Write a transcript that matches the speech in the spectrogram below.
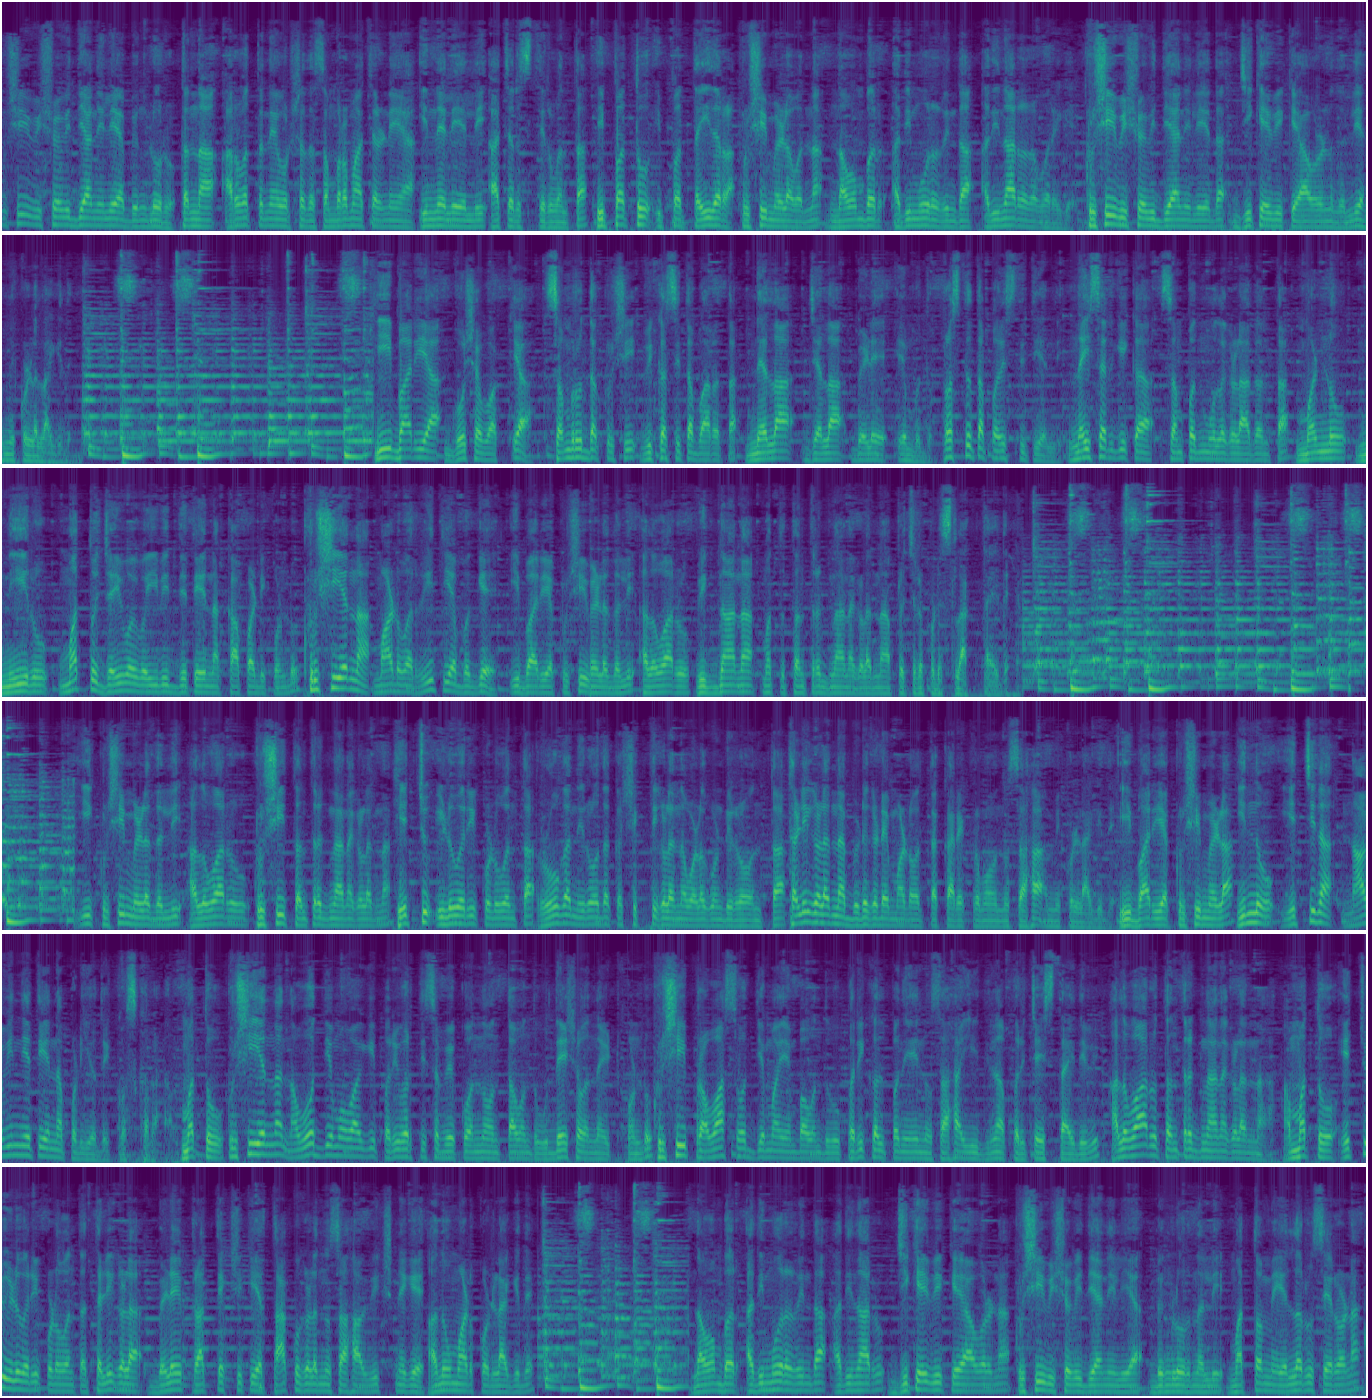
ಕೃಷಿ ವಿಶ್ವವಿದ್ಯಾನಿಲಯ ಬೆಂಗಳೂರು ತನ್ನ ಅರವತ್ತನೇ ವರ್ಷದ ಸಂಭ್ರಮಾಚರಣೆಯ ಹಿನ್ನೆಲೆಯಲ್ಲಿ ಆಚರಿಸುತ್ತಿರುವಂತಹ ಇಪ್ಪತ್ತು ಇಪ್ಪತ್ತೈದರ ಕೃಷಿ ಮೇಳವನ್ನ ನವೆಂಬರ್ ಹದಿಮೂರರಿಂದ ಹದಿನಾರರವರೆಗೆ ಕೃಷಿ ವಿಶ್ವವಿದ್ಯಾನಿಲಯದ ಜಿಕೆವಿಕೆ ಆವರಣದಲ್ಲಿ ಹಮ್ಮಿಕೊಳ್ಳಲಾಗಿದೆ. ಈ ಬಾರಿಯ ಘೋಷವಾಕ್ಯ, ಸಮೃದ್ಧ ಕೃಷಿ, ವಿಕಸಿತ ಭಾರತ, ನೆಲ, ಜಲ, ಬೆಳೆ ಎಂಬುದು. ಪ್ರಸ್ತುತ ಪರಿಸ್ಥಿತಿಯಲ್ಲಿ ನೈಸರ್ಗಿಕ ಸಂಪನ್ಮೂಲಗಳಾದಂತ ಮಣ್ಣು, ನೀರು ಮತ್ತು ಜೈವ ವೈವಿಧ್ಯತೆಯನ್ನ ಕಾಪಾಡಿಕೊಂಡು ಕೃಷಿಯನ್ನ ಮಾಡುವ ರೀತಿಯ ಬಗ್ಗೆ ಈ ಬಾರಿಯ ಕೃಷಿ ಮೇಳದಲ್ಲಿ ಹಲವಾರು ವಿಜ್ಞಾನ ಮತ್ತು ತಂತ್ರಜ್ಞಾನಗಳನ್ನ ಪ್ರಚುರಪಡಿಸಲಾಗ್ತಾ ಇದೆ. ಈ ಕೃಷಿ ಮೇಳದಲ್ಲಿ ಹಲವಾರು ಕೃಷಿ ತಂತ್ರಜ್ಞಾನಗಳನ್ನ ಹೆಚ್ಚು ಇಳುವರಿ ಕೊಡುವಂತ ರೋಗ ನಿರೋಧಕ ಶಕ್ತಿಗಳನ್ನ ಒಳಗೊಂಡಿರುವಂತ ತಳಿಗಳನ್ನ ಬಿಡುಗಡೆ ಮಾಡುವಂತ ಕಾರ್ಯಕ್ರಮವನ್ನು ಸಹ ಹಮ್ಮಿಕೊಳ್ಳಲಾಗಿದೆ. ಈ ಬಾರಿಯ ಕೃಷಿ ಮೇಳ ಇನ್ನು ಹೆಚ್ಚಿನ ನಾವೀನ್ಯತೆಯನ್ನ ಪಡೆಯೋದಕ್ಕೋಸ್ಕರ ಮತ್ತು ಕೃಷಿಯನ್ನ ನವೋದ್ಯಮವಾಗಿ ಪರಿವರ್ತಿಸಬೇಕು ಅನ್ನುವಂತ ಒಂದು ಉದ್ದೇಶವನ್ನ ಇಟ್ಟುಕೊಂಡು ಕೃಷಿ ಪ್ರವಾಸೋದ್ಯಮ ಎಂಬ ಒಂದು ಪರಿಕಲ್ಪನೆಯನ್ನು ಸಹ ಈ ದಿನ ಪರಿಚಯಿಸ್ತಾ ಇದ್ದೀವಿ. ಹಲವಾರು ತಂತ್ರಜ್ಞಾನಗಳನ್ನ ಮತ್ತು ಹೆಚ್ಚು ಇಳುವರಿ ಕೊಡುವಂತ ತಳಿಗಳ ಬೆಳೆ ಪ್ರಾತ್ಯಕ್ಷಿಕೆಯ ತಾಕುಗಳನ್ನು ಸಹ ವೀಕ್ಷಣೆಗೆ ಅನುವು ಮಾಡಿಕೊಡಲಾಗಿದೆ. ನವೆಂಬರ್ ಹದಿಮೂರರಿಂದ ಹದಿನಾರು ಜಿಕೆವಿಕೆ ಆವರಣ ಕೃಷಿ ವಿಶ್ವವಿದ್ಯಾನಿಲಯ ಬೆಂಗಳೂರಿನಲ್ಲಿ ಮತ್ತೊಮ್ಮೆ ಎಲ್ಲರೂ ಸೇರೋಣ.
